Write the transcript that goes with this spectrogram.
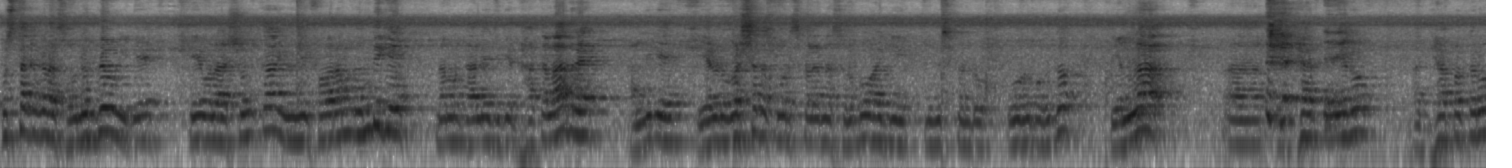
ಪುಸ್ತಕಗಳ ಸೌಲಭ್ಯವೂ ಇದೆ. ಕೇವಲ ಶುಲ್ಕ ಯೂನಿಫಾರಮ್ನೊಂದಿಗೆ ನಮ್ಮ ಕಾಲೇಜಿಗೆ ದಾಖಲಾದರೆ ಅಲ್ಲಿಗೆ ಎರಡು ವರ್ಷದ ಕೋರ್ಸ್ಗಳನ್ನು ಸುಲಭವಾಗಿ ಮುಗಿಸ್ಕೊಂಡು ಹೋಗಬಹುದು. ಎಲ್ಲ ವಿದ್ಯಾರ್ಥಿನಿಯರು, ಅಧ್ಯಾಪಕರು,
